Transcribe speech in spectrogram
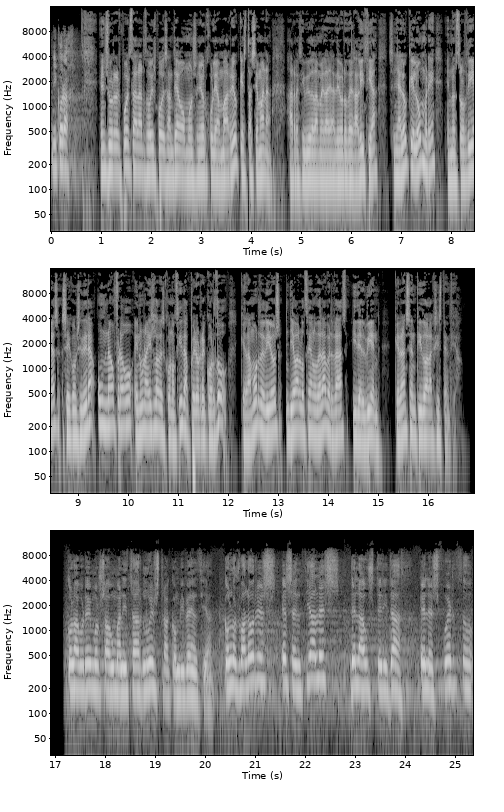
ni coraje. En su respuesta, al arzobispo de Santiago, Monseñor Julián Barrio, que esta semana ha recibido la medalla de oro de Galicia, señaló que el hombre, en nuestros días, se considera un náufrago en una isla desconocida, pero recordó que el amor de Dios lleva al océano de la verdad y del bien, que dan sentido a la existencia. Colaboremos a humanizar nuestra convivencia con los valores esenciales de la austeridad, el esfuerzo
